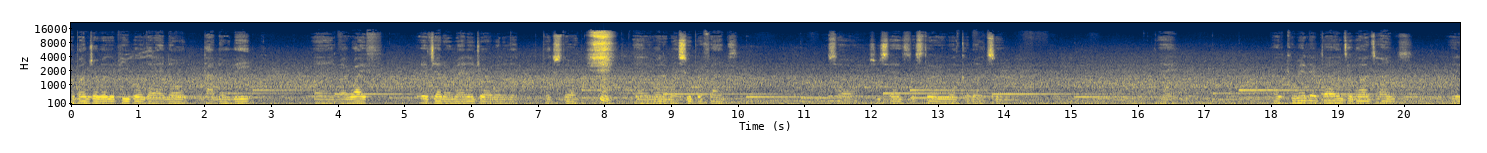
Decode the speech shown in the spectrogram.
a bunch of other people that I know that know me, and my wife, the general manager of one of the bookstore, hmm. and one of my super fans. So she says the story will come out soon. Hey, I've committed that into God's hands. It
